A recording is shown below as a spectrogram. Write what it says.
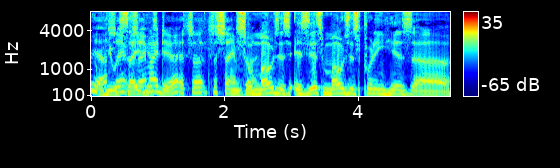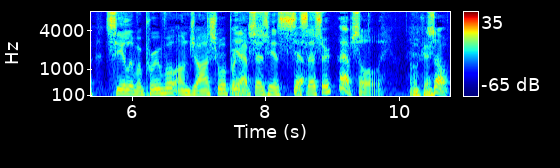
sure, yeah. he was same saved same his- idea. It's, a, it's the same. So thing. Moses is this Moses putting his uh, seal of approval on Joshua, perhaps Yes. as his Yes. successor? Absolutely. Okay. So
